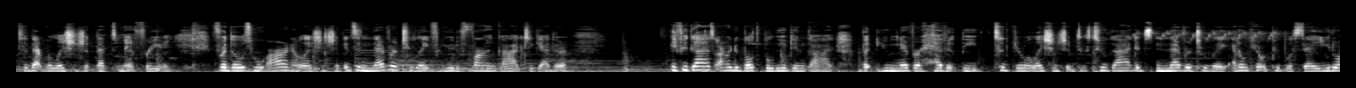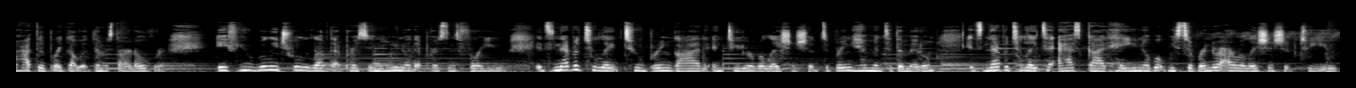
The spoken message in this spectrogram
to that relationship that's meant for you. For those who are in a relationship it's never too late for you to find god together if you guys already both believed in God, but you never heavily took your relationship to, to, God, it's never too late. I don't care what people say. You don't have to break up with them and start over. If you really truly love that person and you know that person's for you, it's never too late to bring God into your relationship, to bring Him into the middle. It's never too late to ask God, hey, you know what? We surrender our relationship to you.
